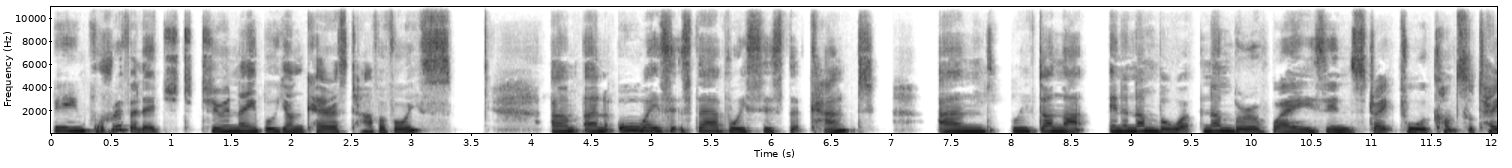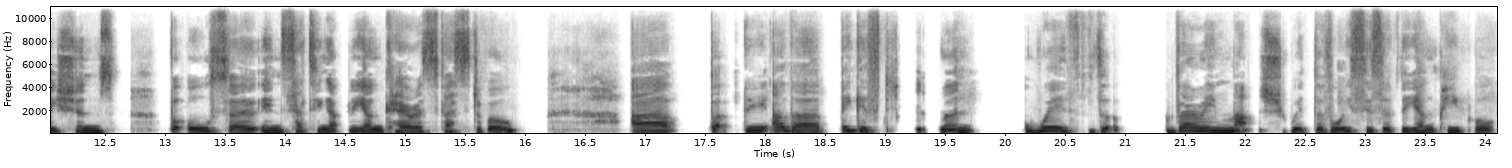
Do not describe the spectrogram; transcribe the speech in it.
being privileged to enable young carers to have a voice. Um, and always it's their voices that count. And we've done that in a number, number of ways in straightforward consultations, but also in setting up the Young Carers Festival. Uh, but the other biggest achievement with the, very much with the voices of the young people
